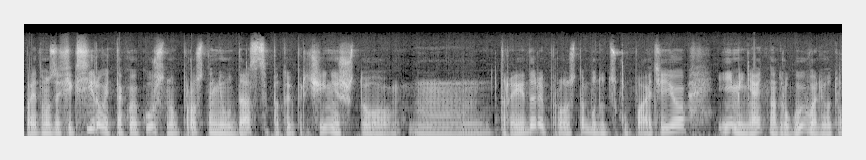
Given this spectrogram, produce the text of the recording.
Поэтому зафиксировать такой курс ну, просто не удастся по той причине, что м- трейдеры просто будут скупать ее и менять на другую валюту.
